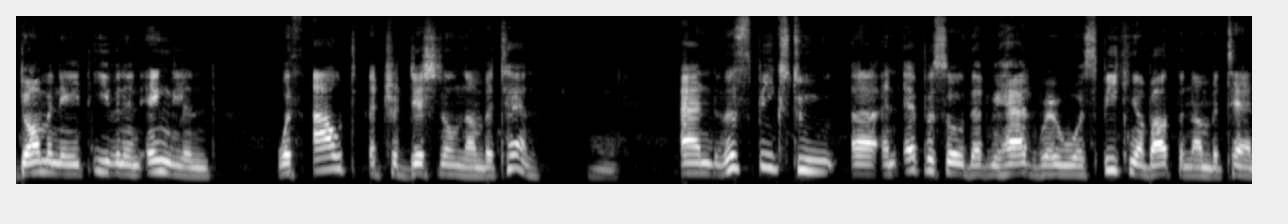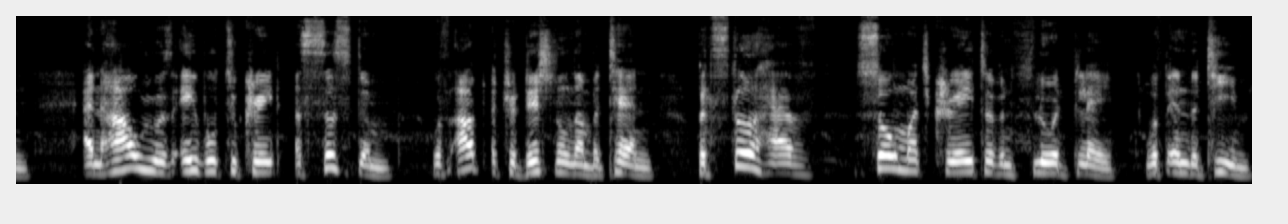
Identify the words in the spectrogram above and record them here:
dominate even in England without a traditional number 10. And this speaks to uh, an episode that we had where we were speaking about the number 10 and how he was able to create a system without a traditional number 10, but still have so much creative and fluid play within the team.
